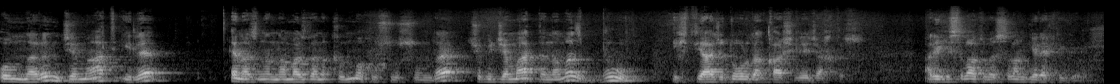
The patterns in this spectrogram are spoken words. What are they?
onların cemaat ile en azından namazlarını kılma hususunda çünkü cemaatle namaz bu ihtiyacı doğrudan karşılayacaktır. Aleyhissalatü vesselam gerekli görür.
